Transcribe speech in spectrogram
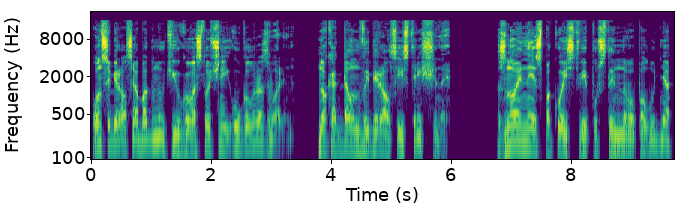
Он собирался обогнуть юго-восточный угол развалин, но когда он выбирался из трещины, знойное спокойствие пустынного полудня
